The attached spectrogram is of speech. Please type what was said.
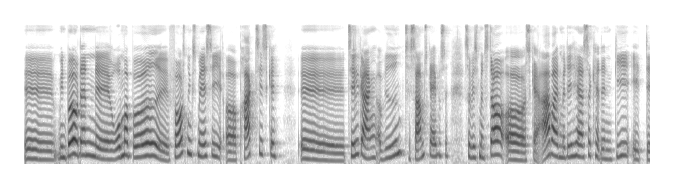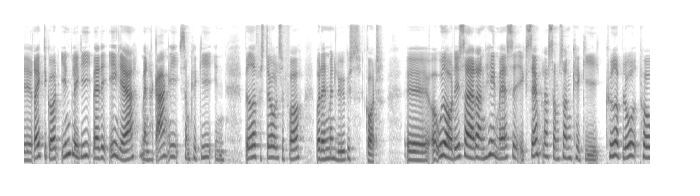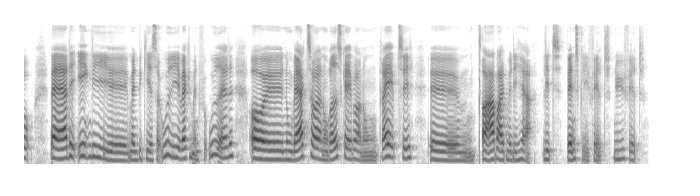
Øh, min bog den øh, rummer både øh, forskningsmæssige og praktiske øh, tilgang og viden til samskabelse. Så hvis man står og skal arbejde med det her, så kan den give et øh, rigtig godt indblik i, hvad det egentlig er, man har gang i, som kan give en bedre forståelse for, hvordan man lykkes godt. Øh, og udover det, så er der en hel masse eksempler, som sådan kan give kød og blod på, hvad er det egentlig, øh, man begiver sig ud i, og hvad kan man få ud af det, og øh, nogle værktøjer, nogle redskaber og nogle greb til øh, at arbejde med det her lidt vanskelige felt, nye felt.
